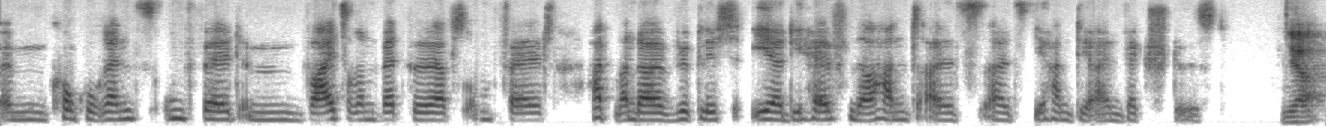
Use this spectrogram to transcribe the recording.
im, Konkurrenzumfeld, im weiteren Wettbewerbsumfeld hat man da wirklich eher die helfende Hand als, als die Hand, die einen wegstößt. Ja,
